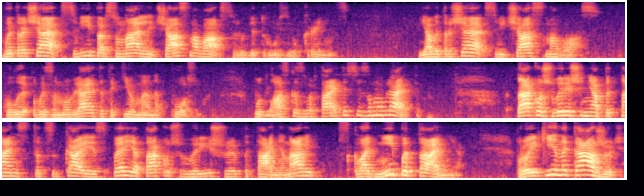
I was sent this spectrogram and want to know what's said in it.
витрачаю свій персональний час на вас, любі друзі, українці. Я витрачаю свій час на вас, коли ви замовляєте такі в мене послуги. Будь ласка, звертайтеся і замовляйте. Також вирішення питань з ТЦК і СП я також вирішую питання. Навіть складні питання, про які не кажуть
